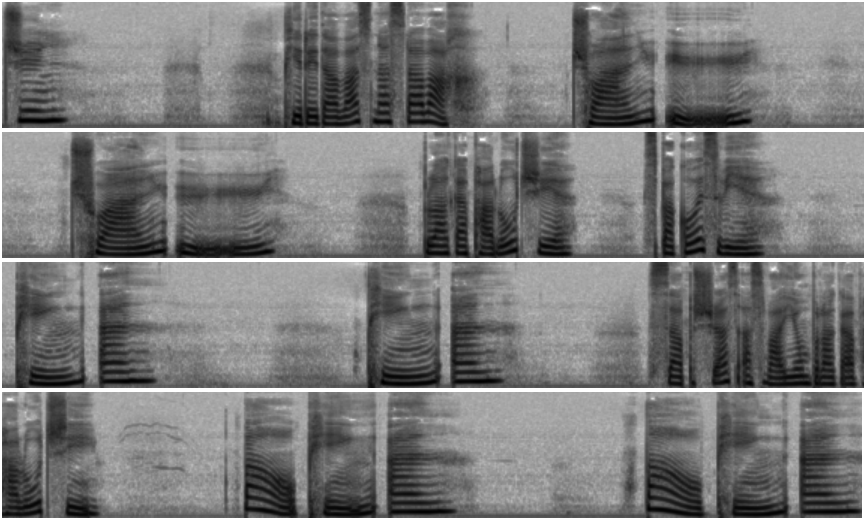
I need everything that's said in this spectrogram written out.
君 передавать на словах 传语传语 благополучие спокойствие 平安平安 сообщать о своем благополучии 报平安，报平安，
